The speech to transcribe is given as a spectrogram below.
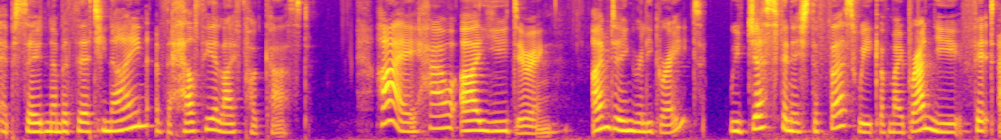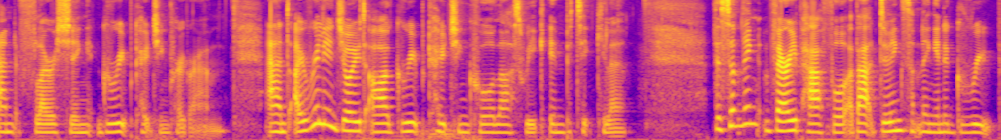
episode number 39 of the Healthier Life podcast. Hi, how are you doing? I'm doing really great. We've just finished the first week of my brand new Fit and Flourishing group coaching program, and I really enjoyed our group coaching call last week in particular. There's something very powerful about doing something in a group.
